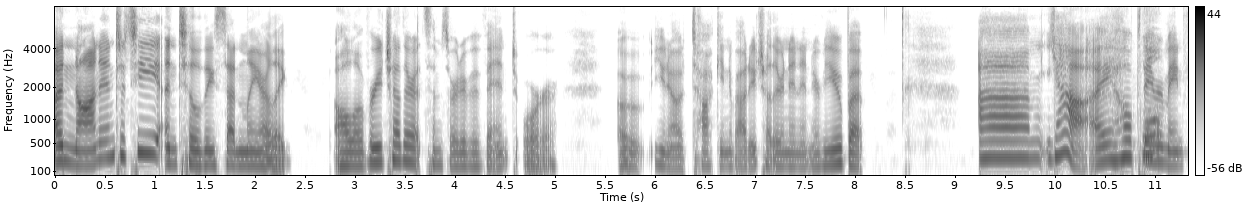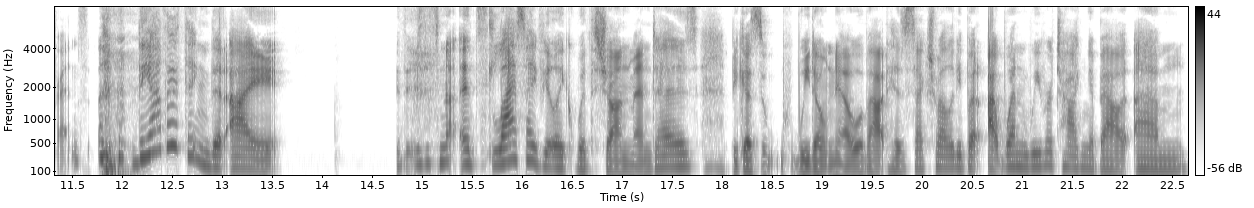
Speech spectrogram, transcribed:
a non-entity until they suddenly are like all over each other at some sort of event or, uh, you know, talking about each other in an interview. But um, yeah, I hope they Well- remain friends. The other thing that I it's not it's less I feel like with Shawn Mendes because we don't know about his sexuality, but I, when we were talking about um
